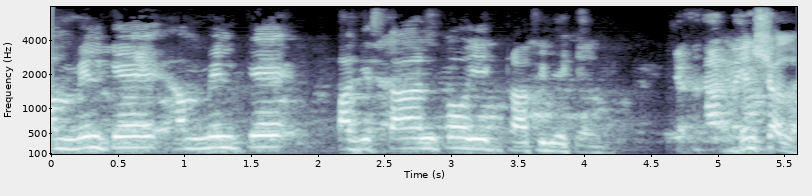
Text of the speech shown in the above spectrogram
ہم مل کے ہم مل کے پاکستان کو یہ ٹرافی لے کے آئیں انشاءاللہ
